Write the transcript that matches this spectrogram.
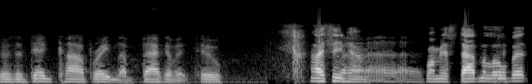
There's a dead cop right in the back of it too. I seen him. Uh, Want me to stab him a little bit?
